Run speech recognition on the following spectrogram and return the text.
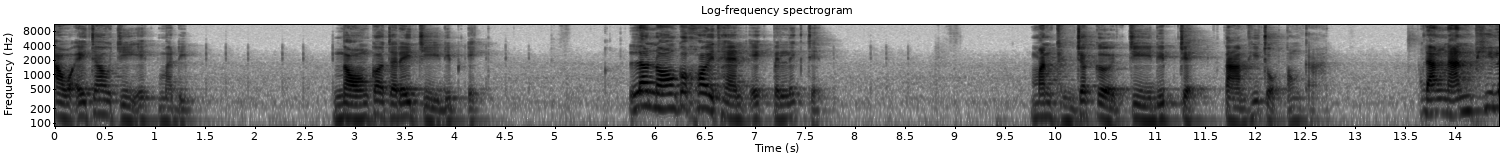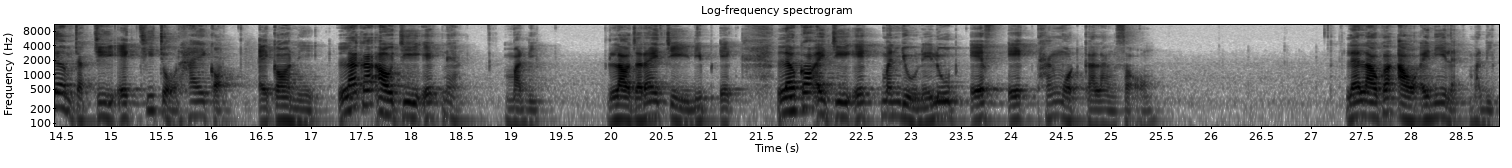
เอาไอ้เจ้า gx มาดิฟน้องก็จะได้ g ดิฟ x แล้วน้องก็ค่อยแทน x เป็นเลข 7 มันถึงจะเกิด g ดิฟ7ตามที่โจทย์ต้องการ ดังนั้นพี่เริ่มจาก gx ที่โจทย์ให้ก่อนไอ้ก้อนนี้ แล้วก็เอา gx เนี่ยมาดิฟเราจะได้ g ดิฟ x แล้วก็ไอ้ gx มันอยู่ในรูป fx ทั้งหมดกำลังสองและเราก็เอาไอ้นี่แหละมาดิฟ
